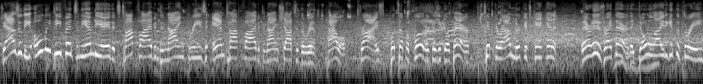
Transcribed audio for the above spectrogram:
Jazz are the only defense in the NBA that's top five in denying threes and top five at denying shots at the rim. Powell drives, puts up a floater because of Gobert, tipped around, Nurkic can't get it. There it is, right there. They don't allow you to get the three,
